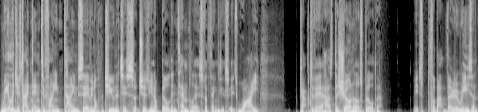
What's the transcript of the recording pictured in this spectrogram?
really just identifying time saving opportunities, such as, you know, building templates for things. It's, it's why Captivate has the show notes builder. It's for that very reason.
